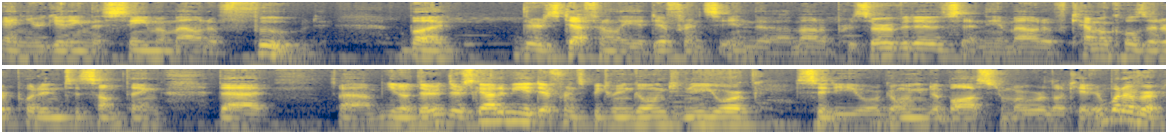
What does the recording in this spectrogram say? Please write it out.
and you're getting the same amount of food but there's definitely a difference in the amount of preservatives and the amount of chemicals that are put into something that um, you know there, there's got to be a difference between going to New York City or going to Boston where we're located, whatever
